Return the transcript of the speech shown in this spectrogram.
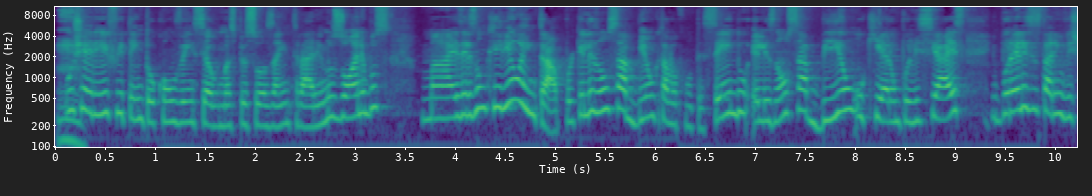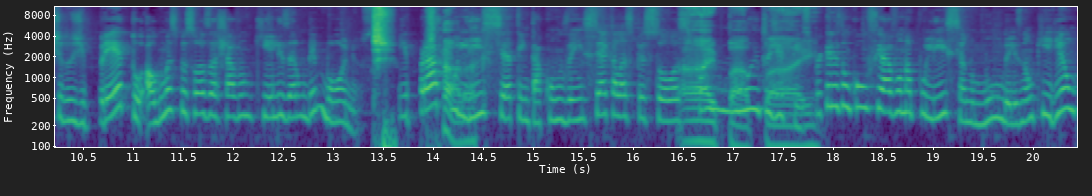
Hum. O xerife tentou convencer algumas pessoas a entrarem nos ônibus, mas eles não queriam entrar porque eles não sabiam o que estava acontecendo, eles não sabiam o que eram policiais e por eles estarem vestidos de preto, algumas pessoas achavam que eles eram demônios. E pra Caraca. polícia tentar convencer aquelas pessoas Ai, foi muito papai. difícil, porque eles não confiavam na polícia no mundo, eles não queriam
